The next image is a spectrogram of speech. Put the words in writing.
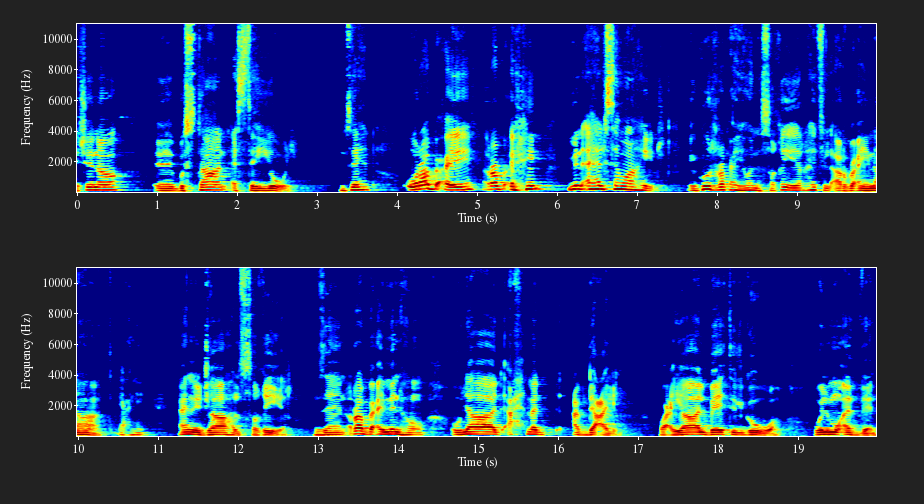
شنو؟ آه، بستان السيول. زين؟ وربعي ربعي من أهل سماهيج. يقول ربعي وأنا صغير هي في الأربعينات. يعني أنا جاهل صغير. زين ربعي منه أولاد أحمد عبد علي وعيال بيت القوة والمؤذن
